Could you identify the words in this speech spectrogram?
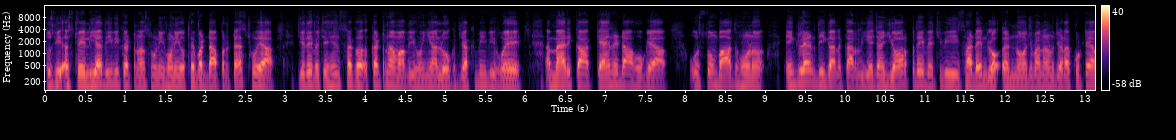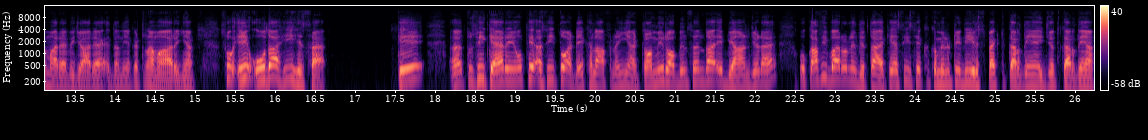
ਤੁਸੀਂ ਆਸਟ੍ਰੇਲੀਆ ਦੀ ਵੀ ਘਟਨਾ ਸੁਣੀ ਹੋਣੀ, ਉੱਥੇ ਵੱਡਾ ਪ੍ਰੋਟੈਸਟ ਹੋਇਆ, ਜਿਹਦੇ ਵਿੱਚ ਹਿੰਸਕ ਘਟਨਾਵਾਂ ਵੀ ਹੋਈਆਂ, ਲੋਕ ਜ਼ਖਮੀ ਵੀ ਹੋਏ, ਅਮਰੀਕਾ, ਕੈਨੇਡਾ ਹੋ ਗਿਆ, ਉਸ ਤੋਂ ਬਾਅਦ ਹੁਣ ਇੰਗਲੈਂਡ ਦੀ ਗੱਲ ਕਰ ਲਈਏ ਜਾਂ ਯੂਰਪ ਦੇ ਵਿੱਚ ਵੀ ਸਾਡੇ ਲੋ- ਨੌਜਵਾਨਾਂ ਨੂੰ ਜਿਹੜਾ ਕੁੱਟਿਆ ਮਾਰਿਆ ਵੀ ਜਾ ਰਿਹਾ ਇਦਾਂ ਦੀਆਂ ਘਟਨਾਵਾਂ ਆ ਰਹੀਆਂ। ਸੋ ਇਹ ਉਹਦਾ ਹੀ ਹਿੱਸਾ ਹੈ। ਕਿ ਤੁਸੀਂ ਕਹਿ ਰਹੇ ਹੋ ਕਿ ਅਸੀਂ ਤੁਹਾਡੇ ਖਿਲਾਫ ਨਹੀਂ ਆ ਟੌਮੀ ਰੋਬਿਨਸਨ ਦਾ ਇਹ ਬਿਆਨ ਜਿਹੜਾ ਹੈ, ਉਹ ਕਾਫੀ ਵਾਰ ਉਹਨੇ ਦਿੱਤਾ ਹੈ ਕਿ ਅਸੀਂ ਸਿੱਖ ਕਮਿਊਨਿਟੀ ਦੀ ਰਿਸਪੈਕਟ ਕਰਦੇ ਹਾਂ, ਇੱਜ਼ਤ ਕਰਦੇ ਹਾਂ।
